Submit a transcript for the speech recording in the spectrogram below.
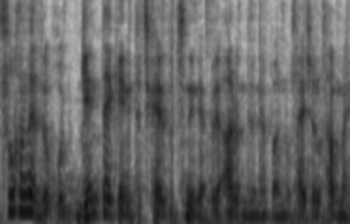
そう考えるとこう原体験に立ち返ると常にやっぱりあるんだよね。やっぱあの最初の3枚。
